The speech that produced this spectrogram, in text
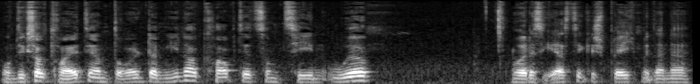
Und wie gesagt, heute einen tollen Termin gehabt, jetzt um 10 Uhr war das erste Gespräch mit einer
